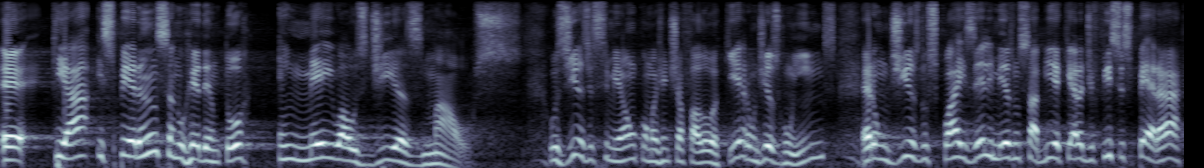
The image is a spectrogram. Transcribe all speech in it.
é que há esperança no Redentor em meio aos dias maus. Os dias de Simeão, como a gente já falou aqui, eram dias ruins, eram dias dos quais ele mesmo sabia que era difícil esperar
